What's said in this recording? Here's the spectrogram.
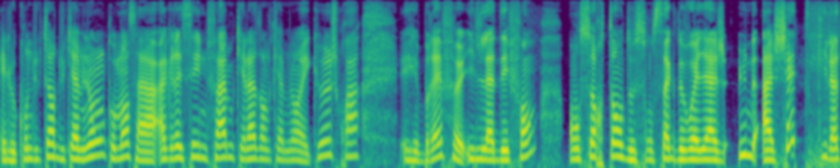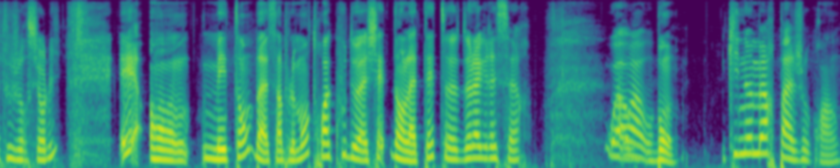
Et le conducteur du camion commence à agresser une femme qui est là dans le camion avec eux, je crois. Et bref, il la défend en sortant de son sac de voyage une hachette qu'il a toujours sur lui et en mettant bah, simplement trois coups de hachette dans la tête de l'agresseur. Waouh. Bon, qui ne meurt pas, je crois. hein.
